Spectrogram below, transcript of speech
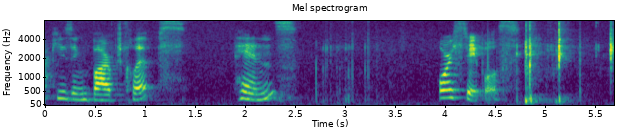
back using barbed clips, pins, or staples.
